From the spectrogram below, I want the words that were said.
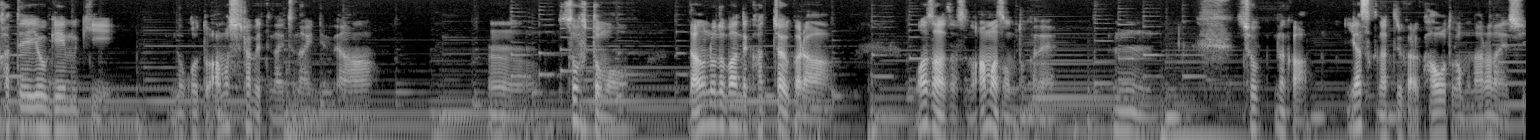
家庭用ゲーム機のことあんま調べてないとないんだよな。うん。ソフトもダウンロード版で買っちゃうから、わざわざその Amazon とかで、うん、しょ、なんか、安くなってるから買おうとかもならないし、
